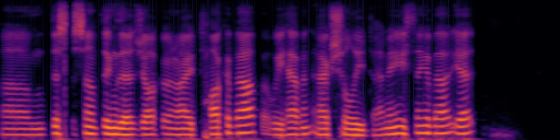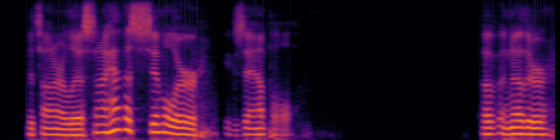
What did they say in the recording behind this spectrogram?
Um, this is something that Željko and I talk about, but we haven't actually done anything about yet. It's on our list. And I have a similar example of another.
